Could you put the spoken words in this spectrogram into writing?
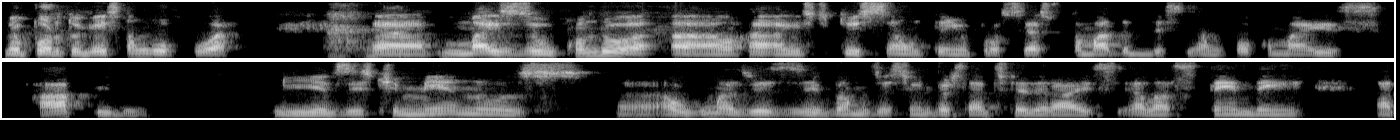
meu, português está um horror. uh, mas o, quando a, a instituição tem o processo de tomada de decisão um pouco mais rápido, e existe menos, ah, algumas vezes, vamos dizer assim, universidades federais, elas tendem a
